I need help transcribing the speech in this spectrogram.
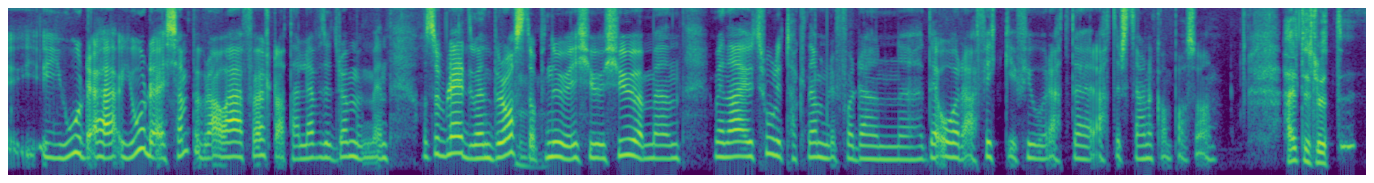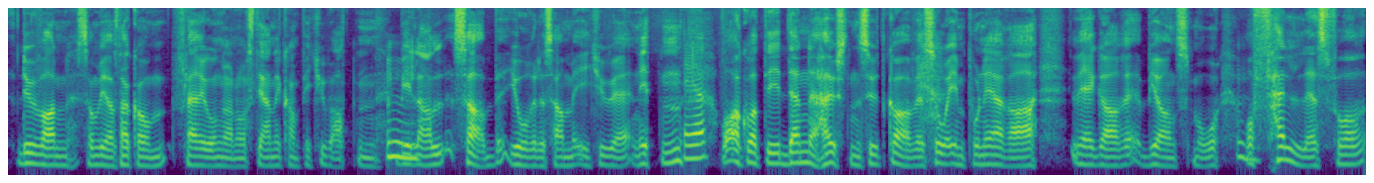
gjorde, gjorde, det kjempebra, og jeg følte at jeg levde drømmen min. Og så ble det jo en bråstopp nå i 2020, men, men, jeg er utrolig takknemlig for den, det året jeg fikk i fjor etter, etter Stjernekamp. Altså. Helt til slutt, du vant, som vi har snakka om flere ganger nå, Stjernekamp i 2018. Mm. Bilal Saab gjorde det samme i 2019. Ja. Og akkurat i denne høstens utgave så imponerer Vegard Bjørnsmo. Mm. Og felles for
